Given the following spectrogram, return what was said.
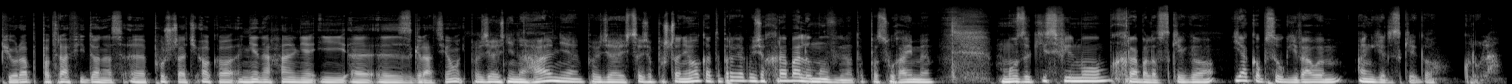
pióro, potrafi do nas puszczać oko nienachalnie i z gracją. Powiedziałeś nienachalnie, powiedziałeś coś o puszczaniu oka, to prawie jakbyś o Hrabalu mówił. No to posłuchajmy muzyki z filmu hrabalowskiego Jak obsługiwałem angielskiego króla.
